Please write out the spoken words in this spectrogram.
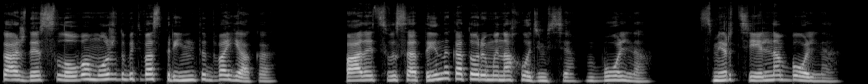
каждое слово может быть воспринято двояко. Падать с высоты, на которой мы находимся, больно. Смертельно больно.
